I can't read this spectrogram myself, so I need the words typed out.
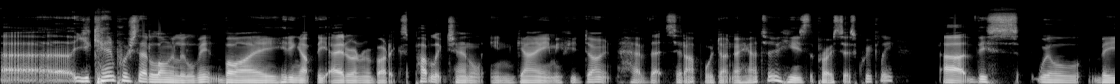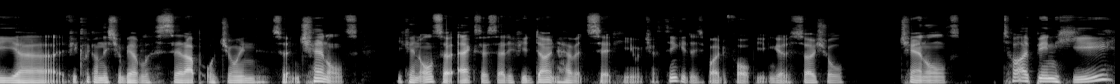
Uh, you can push that along a little bit by hitting up the Aideron Robotics public channel in game. If you don't have that set up or don't know how to, here's the process quickly. Uh, this will be, uh, if you click on this, you'll be able to set up or join certain channels. You can also access that if you don't have it set here, which I think it is by default. You can go to social channels, type in here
